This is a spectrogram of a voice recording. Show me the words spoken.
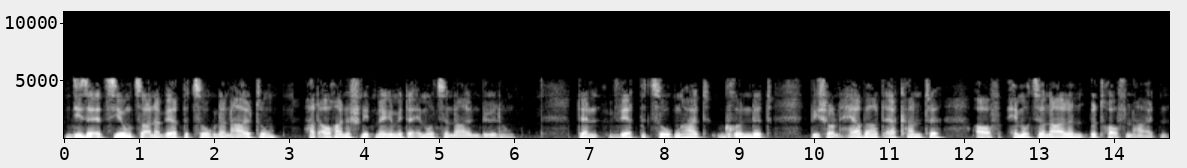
Diese Erziehung zu einer wertbezogenen Haltung hat auch eine Schnittmenge mit der emotionalen Bildung. Denn Wertbezogenheit gründet, wie schon Herbert erkannte, auf emotionalen Betroffenheiten.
